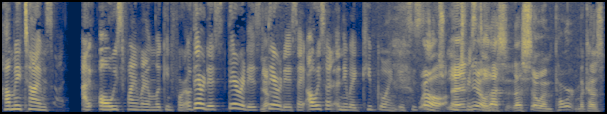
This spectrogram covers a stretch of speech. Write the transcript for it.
how many times I always find what I'm looking for. Oh, there it is. There it is. Yep. There it is. I always find. Anyway, keep going. It's just Well, in- and interesting. you know that's that's so important because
